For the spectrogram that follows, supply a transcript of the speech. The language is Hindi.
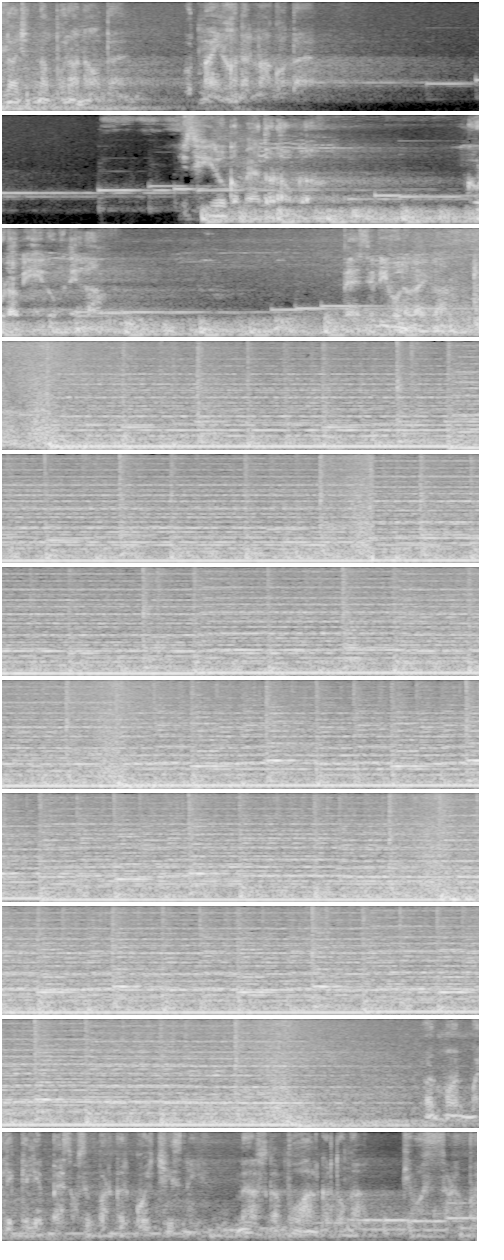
जितना पुराना होता है, उतना ही खतरनाक होता है। इस हीरो को मैं दौड़ाऊँगा। घोड़ा भी हीरो बनेगा। पैसे भी वो लगाएगा। मलिक के लिए पैसों से बढ़कर कोई चीज़ नहीं है। मैं उसका हाल कर दूँगा कि वो सड़क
